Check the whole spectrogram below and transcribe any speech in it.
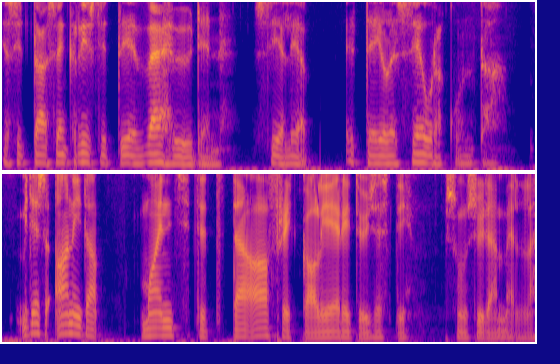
ja sitten taas sen kristittyjen vähyyden siellä. Ja että ei ole seurakuntaa. Miten Anita mainitsit, että tämä Afrikka oli erityisesti sun sydämellä,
